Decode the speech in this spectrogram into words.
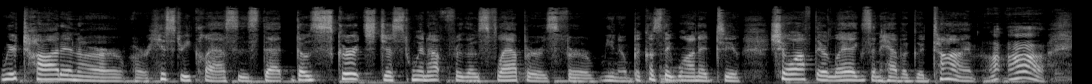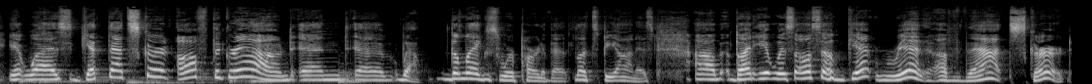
We're taught in our, our history classes that those skirts just went up for those flappers for, you know, because they wanted to show off their legs and have a good time. Uh-uh. It was get that skirt off the ground and, uh, well, the legs were part of it, let's be honest. Um, but it was also get rid of that skirt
